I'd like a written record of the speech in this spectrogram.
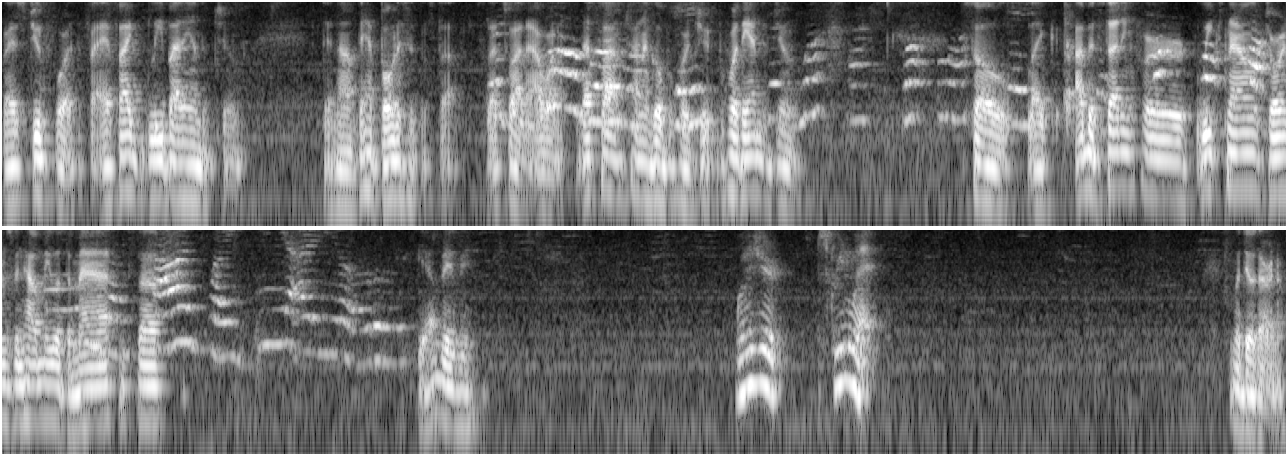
right, it's June 4th. If I if I leave by the end of June, then um, they have bonuses and stuff. So that's why I want that's why I'm trying to go before June before the end of June. So like I've been studying for weeks now. Jordan's been helping me with the math and stuff. Yeah, baby. Why is your screen wet? I'm gonna deal with that right now.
